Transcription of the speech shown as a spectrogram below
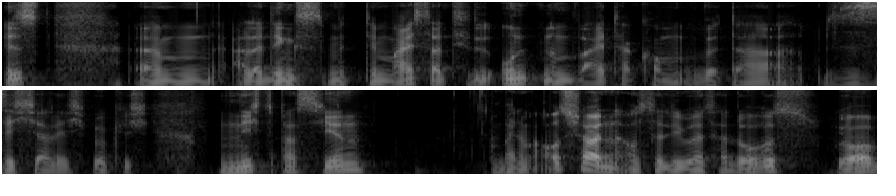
ist. Ähm, allerdings mit dem Meistertitel und einem Weiterkommen wird da sicherlich wirklich nichts passieren. Bei einem Ausscheiden aus der Libertadores, ja,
